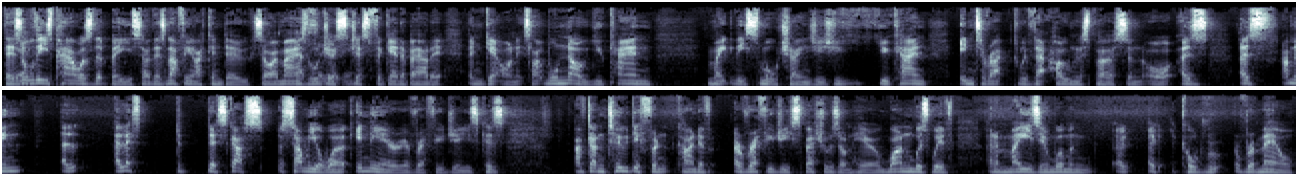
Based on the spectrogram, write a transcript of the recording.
There's Yeah. all these powers that be, so there's nothing I can do. So I may as well just just forget about it and get on. It's like, well, no, you can make these small changes. You you can interact with that homeless person, or as as I mean, uh, uh, let's d- discuss some of your work in the area of refugees because I've done two different kind of uh, refugee specials on here, and one was with an amazing woman uh, uh, called R- Ramel,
